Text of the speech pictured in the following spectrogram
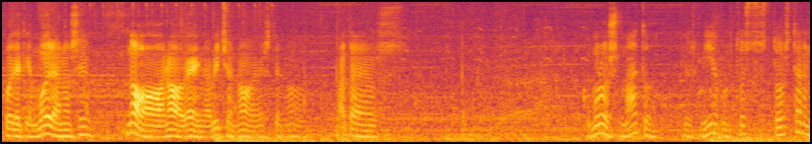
Puede que muera, no sé. No, no, venga, bicho, no, este no. Mátalos. ¿Cómo los mato? Dios mío, pues todos, están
